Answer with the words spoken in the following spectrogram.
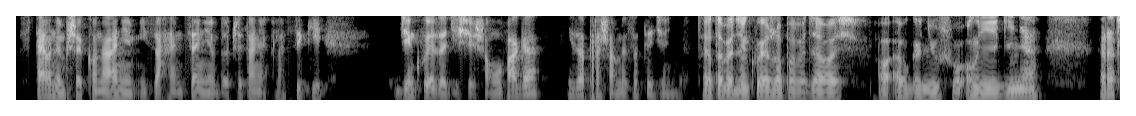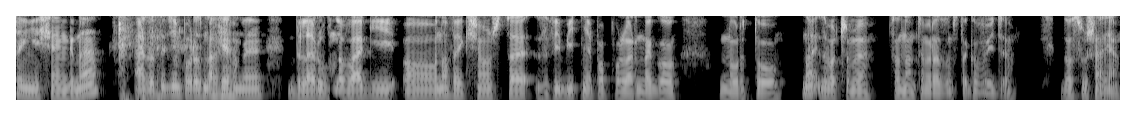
z pełnym przekonaniem i zachęceniem do czytania klasyki, dziękuję za dzisiejszą uwagę i zapraszamy za tydzień. To ja Tobie dziękuję, że opowiedziałeś o Eugeniuszu Onieginie. Raczej nie sięgnę, a za tydzień porozmawiamy dla równowagi o nowej książce z wybitnie popularnego nurtu. No i zobaczymy, co nam tym razem z tego wyjdzie. Do usłyszenia.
